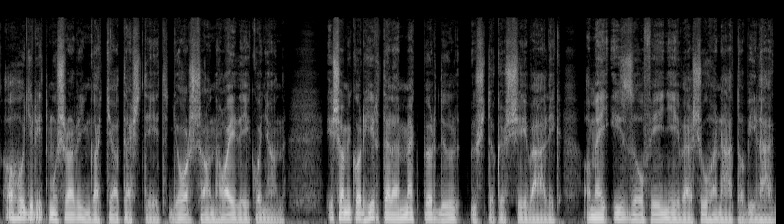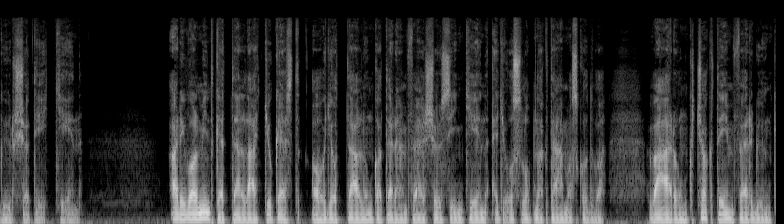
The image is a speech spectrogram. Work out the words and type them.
ahogy ritmusra ringatja a testét, gyorsan, hajlékonyan, és amikor hirtelen megpördül, üstökössé válik, amely izzó fényével suhan át a világűr sötétjén. Arival mindketten látjuk ezt, ahogy ott állunk a terem felső szintjén egy oszlopnak támaszkodva. Várunk, csak témfergünk,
